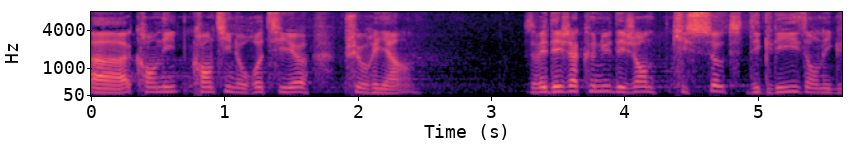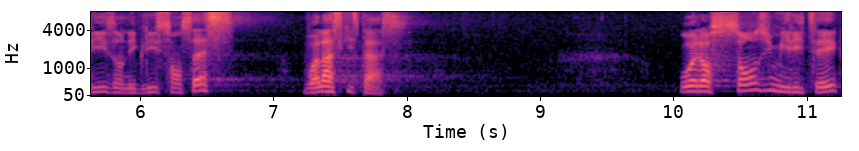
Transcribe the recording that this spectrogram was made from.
euh, quand ils ne retirent plus rien. Vous avez déjà connu des gens qui sautent d'église en église en église sans cesse? Voilà ce qui se passe. Ou alors sans humilité,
